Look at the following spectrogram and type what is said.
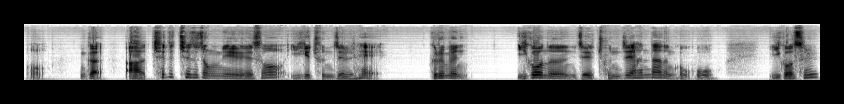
어, 그러니까, 아, 최대 최소 정리에서 이게 존재를 해. 그러면 이거는 이제 존재한다는 거고, 이것을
